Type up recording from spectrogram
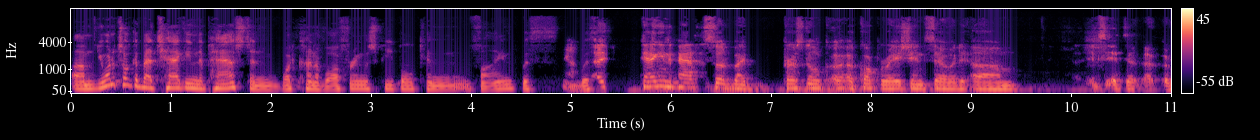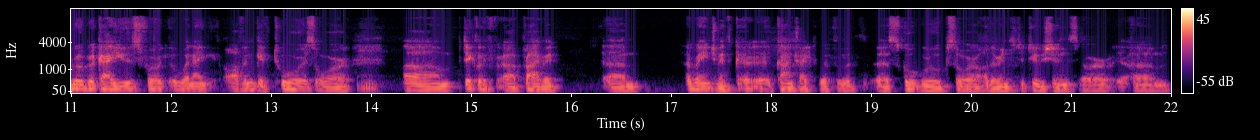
um, you want to talk about tagging the past and what kind of offerings people can find with, Yeah. with Uh, tagging the past is sort of my personal uh, corporation, so it, um, it's it's a, a rubric I use for when I often give tours or um, particularly for, uh, private um, arrangements, uh, contracts with with uh, school groups or other institutions or um,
